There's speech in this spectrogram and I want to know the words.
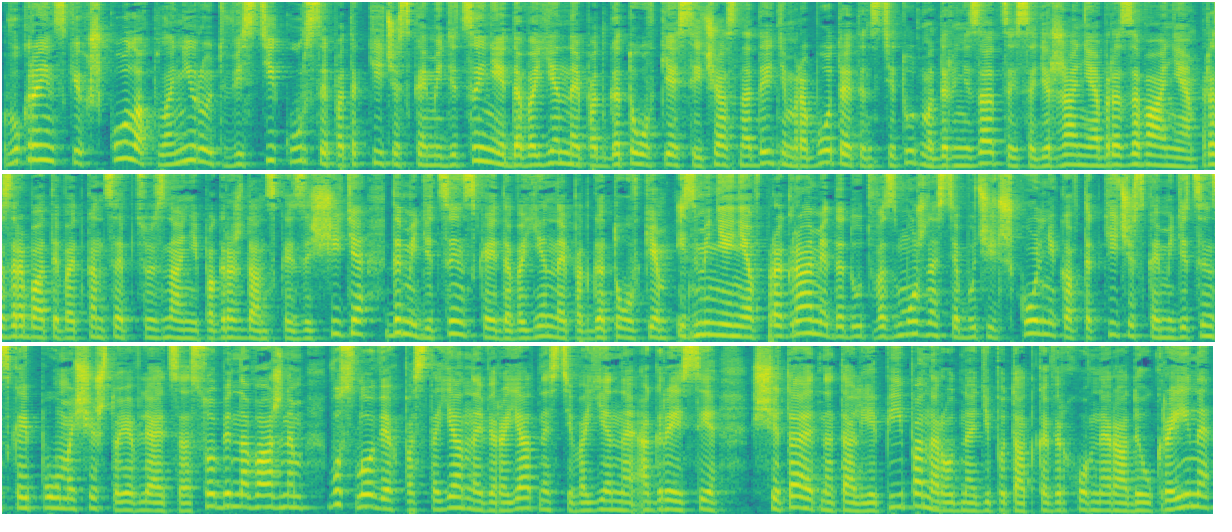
В украинских школах планируют ввести курсы по тактической медицине и довоенной подготовке. Сейчас над этим работает Институт модернизации и содержания образования. Разрабатывает концепцию знаний по гражданской защите до медицинской и довоенной подготовки. Изменения в программе дадут возможность обучить школьников тактической медицинской помощи, что является особенно важным в условиях постоянной вероятности военной агрессии, считает Наталья Пипа, народная депутатка Верховной Рады Украины,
